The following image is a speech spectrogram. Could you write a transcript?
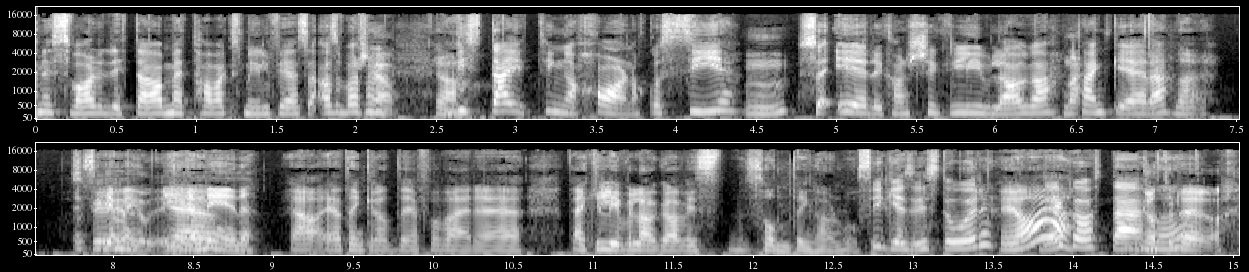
kan jeg svare da med ta vekk smilefjeset? Altså bare sånn, Ja. Ja. hvis de tinga har noe å si, så er det kanskje ikke liv laga, tenker jeg da. Nei. Jeg sier meg jo enig i det. Ja, jeg tenker at det får være Det er ikke livet laga hvis sånne ting har noe å si. Fikk jeg siste ord? Ja. Det er godt, det. Gratulerer.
